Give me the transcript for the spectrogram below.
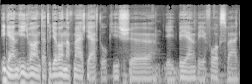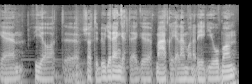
igen, így van, tehát ugye vannak más gyártók is, ugye itt BMW, Volkswagen, Fiat, stb. Ugye rengeteg márka jelen van a régióban.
